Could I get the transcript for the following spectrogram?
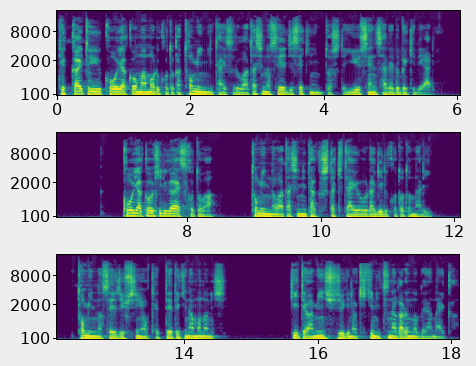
撤回という公約を守ることが都民に対する私の政治責任として優先されるべきであり、公約を翻すことは都民の私に託した期待を裏切ることとなり、都民の政治不信を決定的なものにし、ひいては民主主義の危機につながるのではないか、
